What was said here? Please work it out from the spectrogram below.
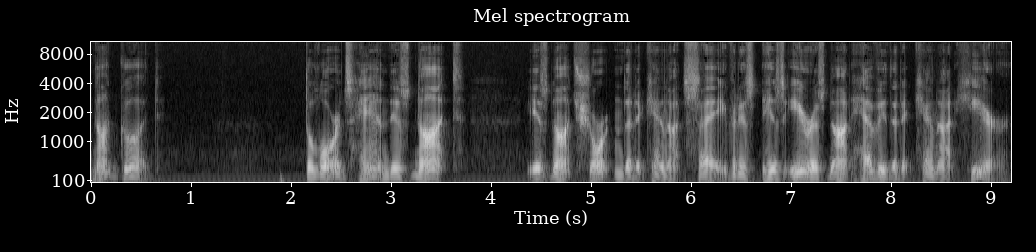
Not good. The Lord's hand is not is not shortened that it cannot save. It is, his ear is not heavy that it cannot hear.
